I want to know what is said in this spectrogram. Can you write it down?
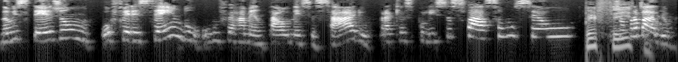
não estejam oferecendo um ferramental necessário para que as polícias façam o seu, Perfeito. o seu trabalho.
